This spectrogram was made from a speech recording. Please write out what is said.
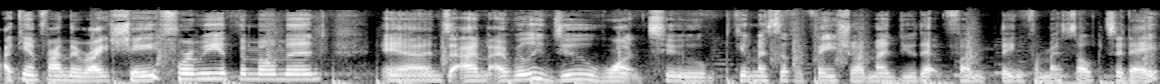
I can't find the right shade for me at the moment. And I'm, I really do want to give myself a facial. I might do that fun thing for myself today,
